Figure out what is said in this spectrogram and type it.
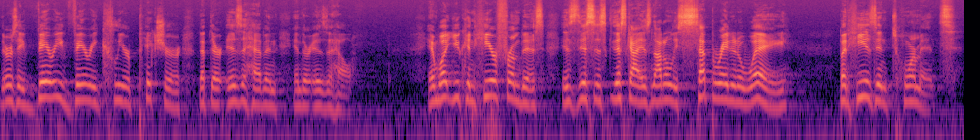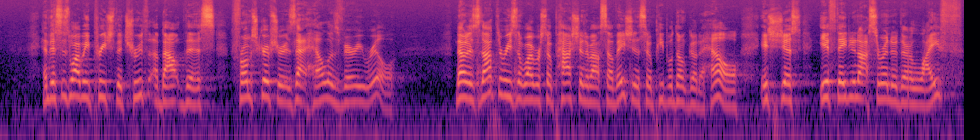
there is a very, very clear picture that there is a heaven and there is a hell. And what you can hear from this is this, is, this guy is not only separated away, but he is in torment. And this is why we preach the truth about this from Scripture is that hell is very real. Now, it's not the reason why we're so passionate about salvation is so people don't go to hell. It's just if they do not surrender their life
